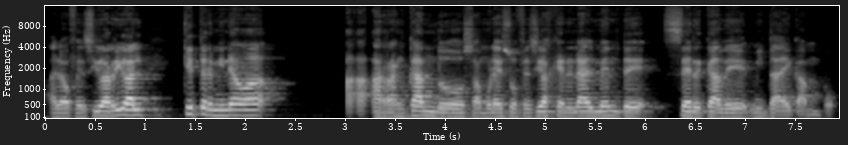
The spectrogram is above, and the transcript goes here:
a la ofensiva rival, que terminaba arrancando Samuráis su ofensiva generalmente cerca de mitad de campo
